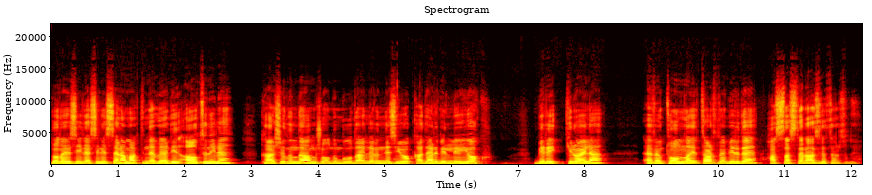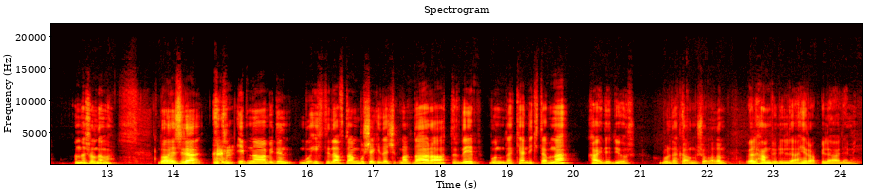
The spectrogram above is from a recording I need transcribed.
Dolayısıyla senin selam akdinde verdiğin altın ile karşılığında almış olduğun buğdayların nesi yok? Kader birliği yok. Biri kiloyla efendim tonla tartılıyor, biri de hassas teraziyle tartılıyor. Anlaşıldı mı? Dolayısıyla İbn Abidin bu ihtilaftan bu şekilde çıkmak daha rahattır deyip bunu da kendi kitabına kaydediyor. Burada kalmış olalım. Velhamdülillahi Rabbil Alemin.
